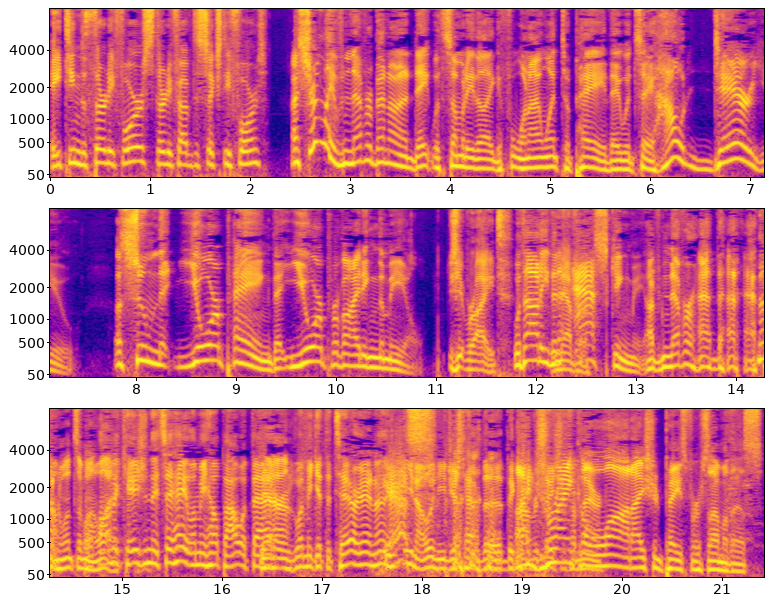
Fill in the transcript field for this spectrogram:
18 to 34s, 35 to 64s? I certainly have never been on a date with somebody that, like if when I went to pay, they would say, "How dare you assume that you're paying, that you're providing the meal Right. without even Never. asking me?" I've never had that happen once in my Well, on occasion they say, "Hey, let me help out with that," Yeah. or "Let me get the tear," and uh, Yes. you know, and you just have the the I conversation drank from there. a lot. I should pay for some of this.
